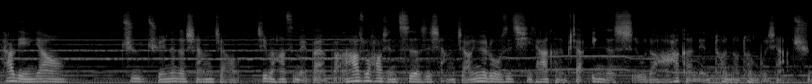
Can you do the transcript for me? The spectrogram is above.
他连要。咀嚼那个香蕉基本上是没办法，然后他说好险吃的是香蕉，因为如果是其他可能比较硬的食物的话，他可能连吞都吞不下去。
